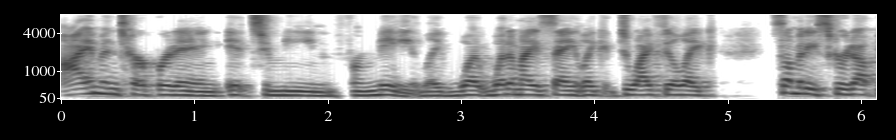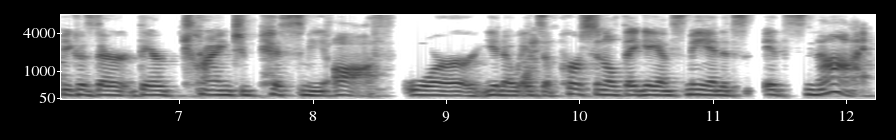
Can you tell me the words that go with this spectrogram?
i'm interpreting it to mean for me? Like what what am i saying? Like do i feel like somebody screwed up because they're they're trying to piss me off or you know it's a personal thing against me and it's it's not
